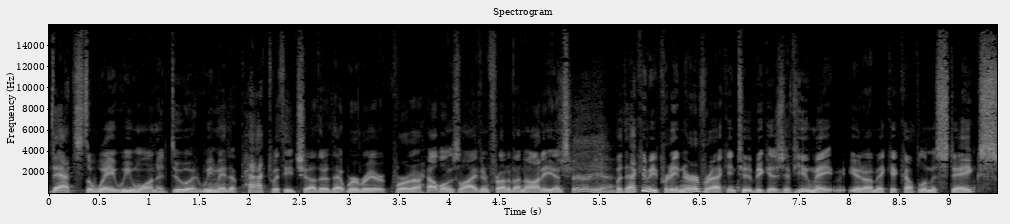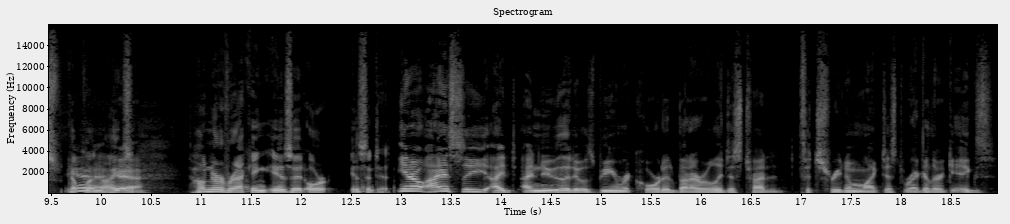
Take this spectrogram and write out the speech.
that's the way we want to do it. We made a pact with each other that we're record our albums live in front of an audience. Sure, yeah. But that can be pretty nerve wracking too, because if you make you know make a couple of mistakes, a couple of nights, yeah. how nerve wracking is it, or isn't it? You know, honestly, I I knew that it was being recorded, but I really just tried to, to treat them like just regular gigs.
